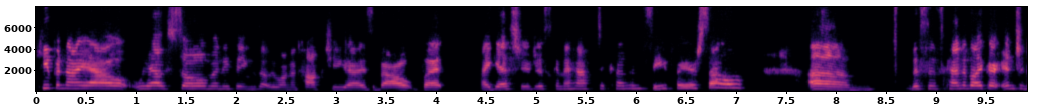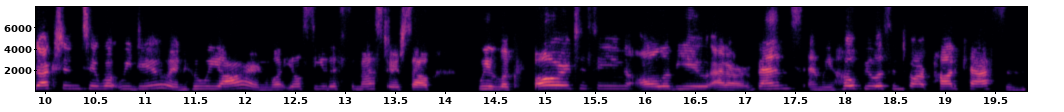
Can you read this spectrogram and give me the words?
keep an eye out. We have so many things that we want to talk to you guys about, but I guess you're just going to have to come and see for yourself. Um, this is kind of like our introduction to what we do and who we are and what you'll see this semester. So we look forward to seeing all of you at our events and we hope you listen to our podcasts and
